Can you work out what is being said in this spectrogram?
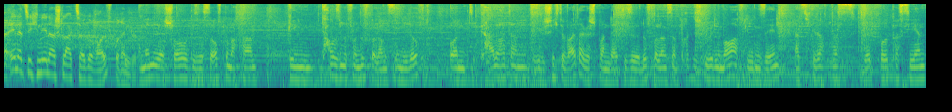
Erinnert sich Nena-Schlagzeuger Rolf Brendel. Am Ende der Show, wie sie es so oft gemacht haben, gingen tausende von Luftballons in die Luft. Und Carlo hat dann diese Geschichte weitergesponnen. Der hat diese Luftballons dann praktisch über die Mauer fliegen sehen. Er hat sich gedacht, was wird wohl passieren,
